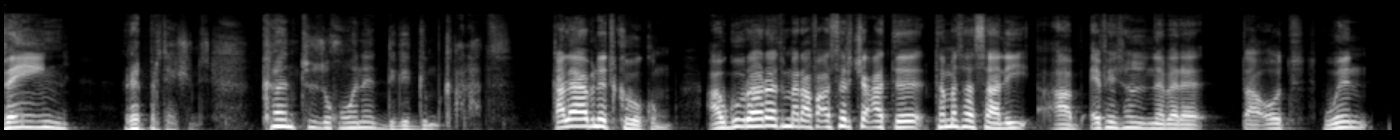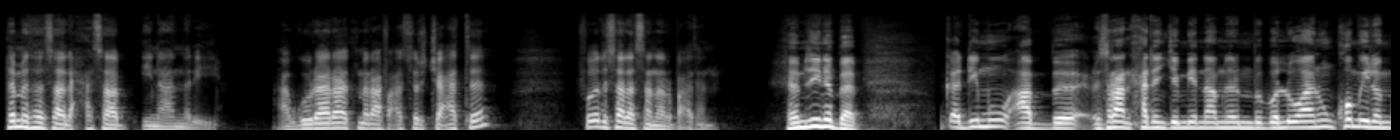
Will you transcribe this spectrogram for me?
ቨይን ረፒተሽንስ፣ ከንቱ ዝኾነ ድግግም ቃላት። ካልኣይ ኣብነት ክህበኩም፣ ኣብ ግብረ ሐዋርያት ምዕራፍ ዓሰርተ ትሽዓተ ተመሳሳሊ ኣብ ኤፌሶን ዝነበረ ጣኦት ውን ተመሳሳሊ ሓሳብ ኢና ንርኢ። ኣብ ግብረ ሐዋርያት ምዕራፍ ዓሰርተ ትሽዓተ ፍቕዲ ሰላሳን ኣርባዕተን። ከምዚ ይንበብ፣ ቀዲሙ ኣብ ዕስራን ሓደን ጀሚርና ኣብ ነንብበሉ እዋን ውን ከምኡ ኢሎም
